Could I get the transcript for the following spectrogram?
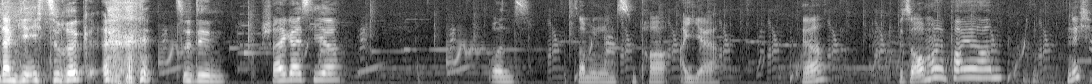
Dann gehe ich zurück zu den Shy Guys hier und sammeln uns ein paar Eier. Ja? Willst du auch mal ein paar Eier haben? Nicht?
